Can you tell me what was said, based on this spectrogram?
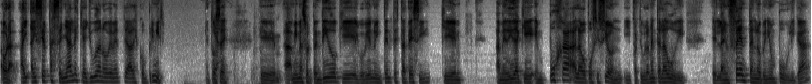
Ahora, hay, ciertas señales que ayudan obviamente a descomprimir. Entonces, eh, a mí me ha sorprendido que el gobierno intente esta tesis que a medida que empuja a la oposición y particularmente a la UDI, eh, la enfrenta en la opinión pública,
